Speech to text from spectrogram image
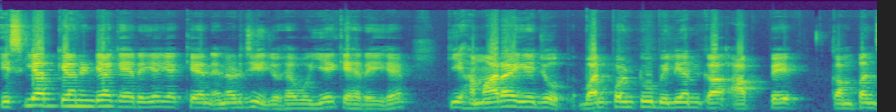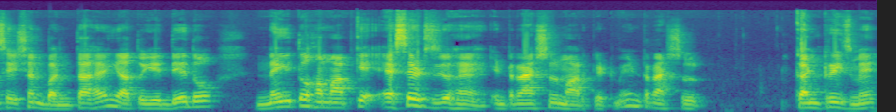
इसलिए अब कैन इंडिया कह रही है या कैन एनर्जी जो है, वो ये कह रही है कि हमारा ये जो 1.2 बिलियन का आप पे कंपनसेशन बनता है, या तो ये दे दो, नहीं तो हम आपके एसेट्स जो हैं इंटरनेशनल मार्केट में इंटरनेशनल कंट्रीज़ में,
